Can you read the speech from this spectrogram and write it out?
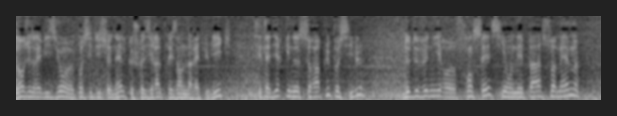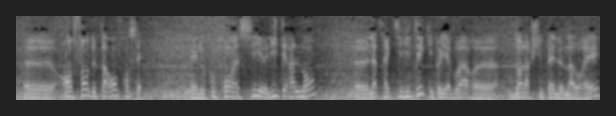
dans une révision euh, constitutionnelle que choisira le président de la République, c'est-à-dire qu'il ne sera plus possible de devenir euh, français si on n'est pas soi-même euh, enfant de parents français. Et nous couperons ainsi euh, littéralement euh, l'attractivité qu'il peut y avoir euh, dans l'archipel maorais.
